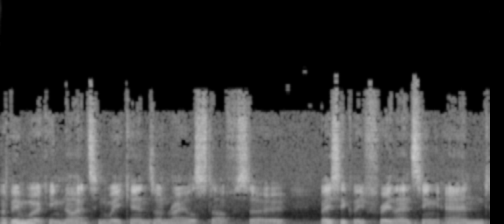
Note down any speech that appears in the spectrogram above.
I've been working nights and weekends on Rails stuff, so basically freelancing and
